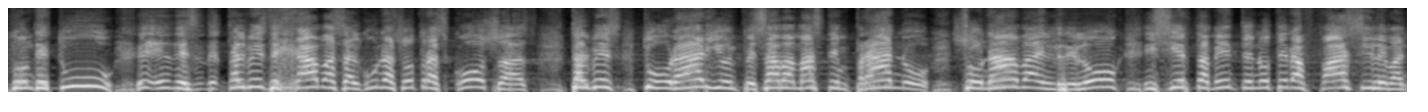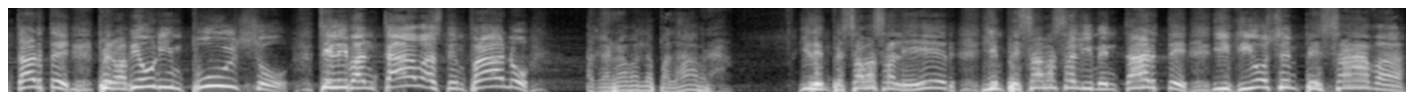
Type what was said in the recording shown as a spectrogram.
donde tú eh, eh, tal vez dejabas algunas otras cosas, tal vez tu horario empezaba más temprano, sonaba el reloj y ciertamente no te era fácil levantarte, pero había un impulso, te levantabas temprano, agarrabas la palabra y le empezabas a leer y empezabas a alimentarte y Dios empezaba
